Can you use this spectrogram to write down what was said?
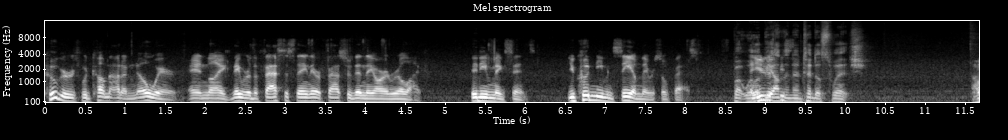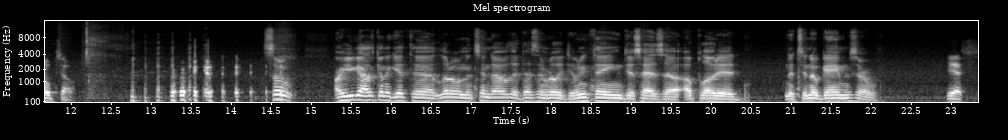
cougars would come out of nowhere, and like they were the fastest thing. They were faster than they are in real life. Didn't even make sense. You couldn't even see them. They were so fast. But will And it you be on be- the Nintendo Switch? I hope so. So, are you guys gonna get the little Nintendo that doesn't really do anything, just has uh, uploaded Nintendo games, or yes.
